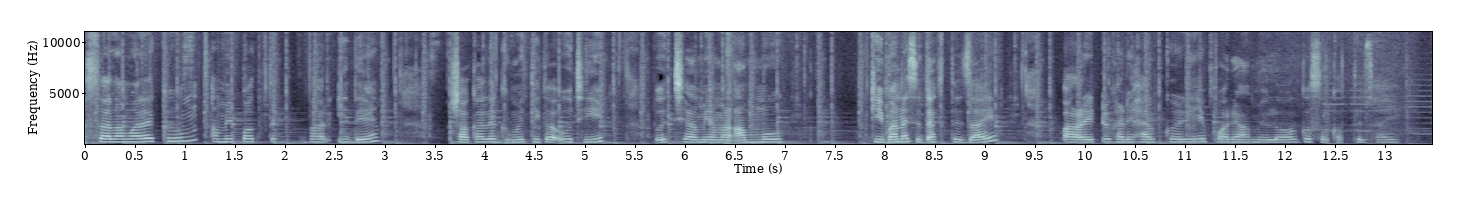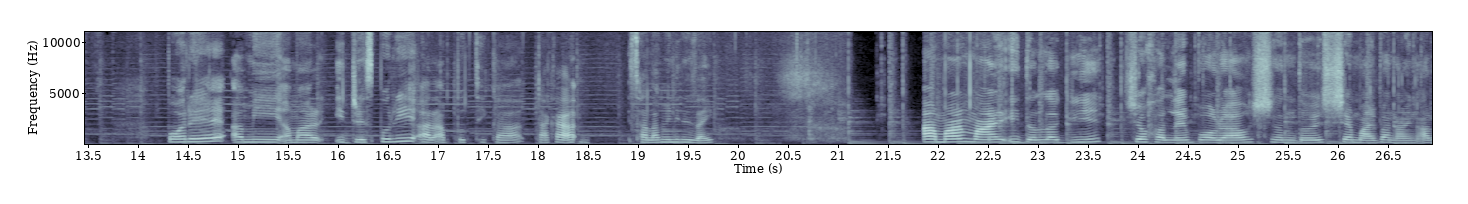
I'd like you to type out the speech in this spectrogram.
السلام علیکم ہمیں بار عیدیں সকালে ঘুমের থেকে উঠি উঠে আমি আমার আম্মু কি বানাইছে দেখতে যাই আর একটুখানি হেল্প করি পরে আমি হলো গোসল করতে যাই পরে আমি আমার ড্রেস পরি আর আব্বুর থেকে টাকা সালামি নিতে যাই আমার মায়ের ঈদের লাগি সকালে বড়া সে সেমাই বানায় আর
